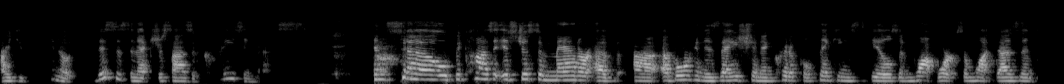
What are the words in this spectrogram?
are you, you know, this is an exercise of craziness. And so, because it's just a matter of, uh, of organization and critical thinking skills and what works and what doesn't.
